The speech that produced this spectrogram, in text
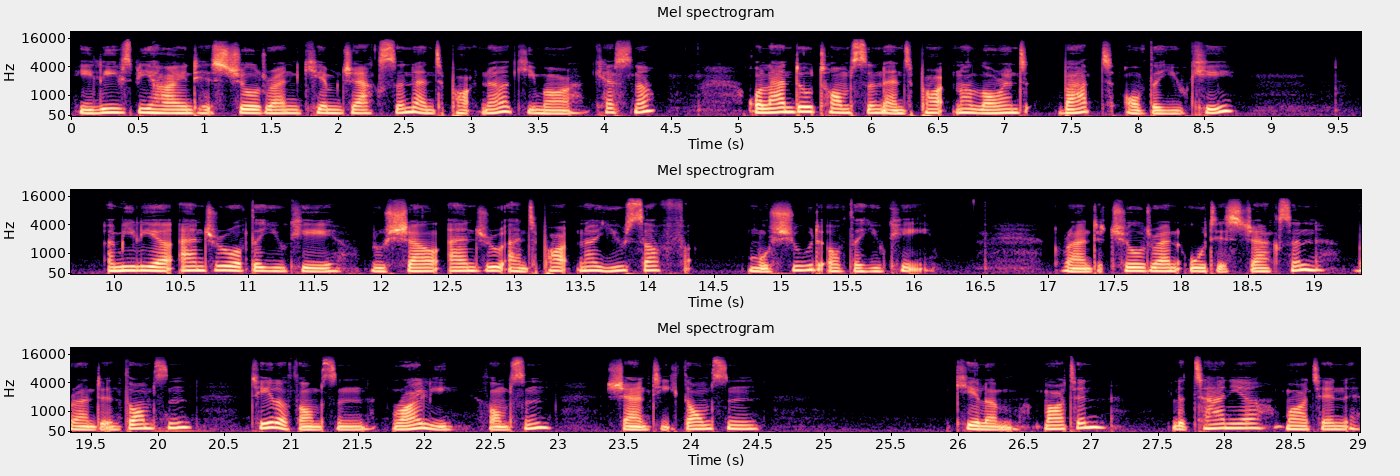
He leaves behind his children Kim Jackson and partner Kimar Kessner, Orlando Thompson and partner Laurent Batt of the UK, Amelia Andrew of the UK, Rochelle Andrew and partner Yusuf Moshood of the UK. Grandchildren Otis Jackson, Brandon Thompson, Taylor Thompson, Riley Thompson, Shanti Thompson, Calum Martin, Latanya Martin,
